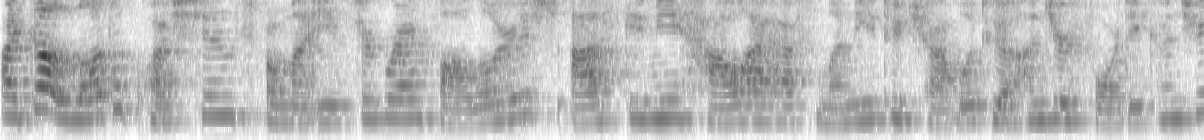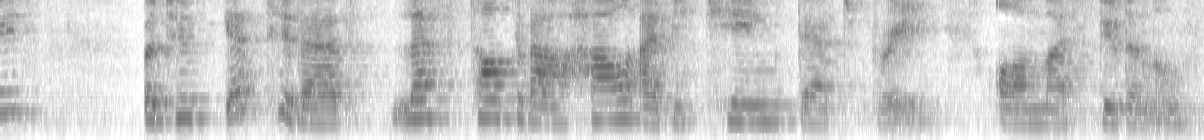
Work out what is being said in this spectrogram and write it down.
I got a lot of questions from my Instagram followers asking me how I have money to travel to 140 countries. But to get to that, let's talk about how I became debt free on my student loans.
